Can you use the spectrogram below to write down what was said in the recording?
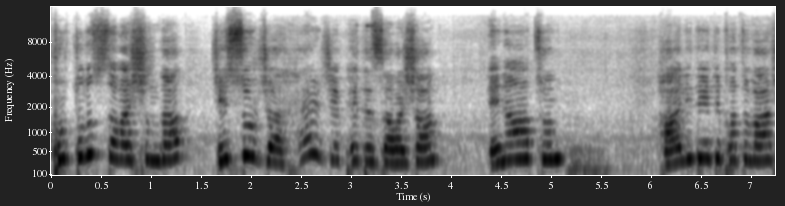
Kurtuluş Savaşı'nda cesurca her cephede savaşan Ena Hatun, Halide Edip Adıvar,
